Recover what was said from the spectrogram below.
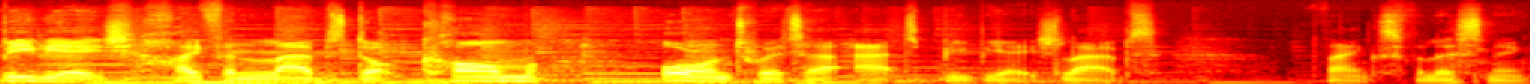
bbh-labs.com or on Twitter at bbhlabs. Thanks for listening.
